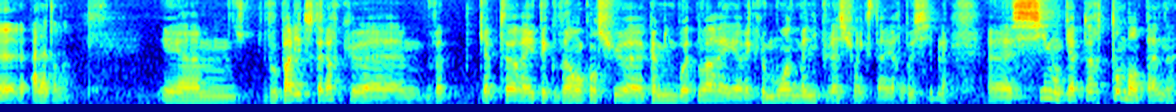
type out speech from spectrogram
euh, à l'atteindre. Et euh, vous parliez tout à l'heure que euh, votre capteur a été vraiment conçu comme une boîte noire et avec le moins de manipulation extérieure possible. si mon capteur tombe en panne,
